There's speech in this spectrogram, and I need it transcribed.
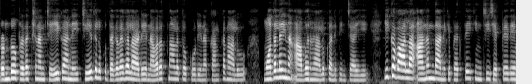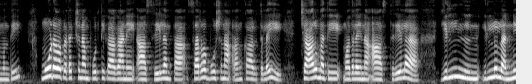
రెండో ప్రదక్షిణం చేయగానే చేతులకు దగదగలాడే నవరత్నాలతో కూడిన కంకణాలు మొదలైన ఆభరణాలు కనిపించాయి. ఇక వాళ్ళ ఆనందానికి ప్రత్యేకించి చెప్పేదేముంది? మూడవ ప్రదక్షిణం పూర్తి కాగానే ఆ స్త్రీలంతా సర్వభూషణ అలంకారితులై చారుమతి మొదలైన ఆ స్త్రీల ఇల్లు ఇల్లులన్నీ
